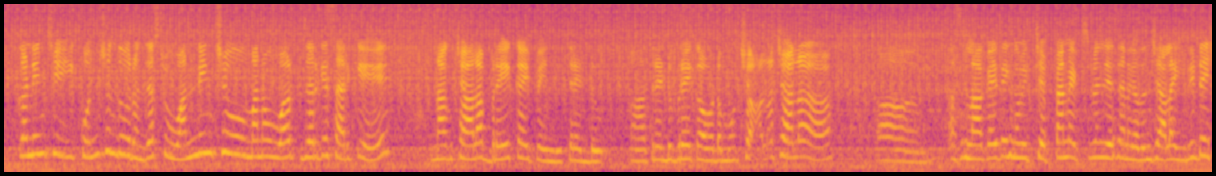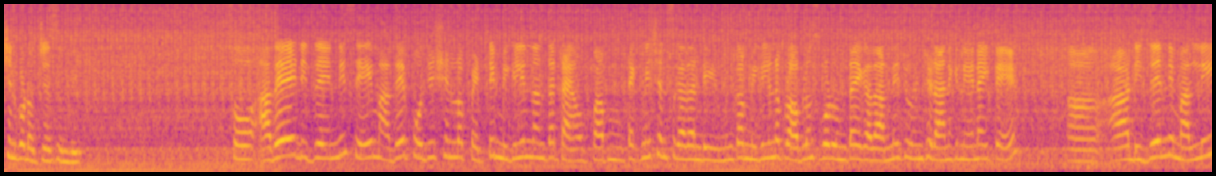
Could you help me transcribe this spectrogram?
ఇక్కడ నుంచి కొంచెం దూరం జస్ట్ వన్ ఇంచు మనం వర్క్ జరిగేసరికి నాకు చాలా బ్రేక్ అయిపోయింది థ్రెడ్. థ్రెడ్ బ్రేక్ అవ్వడము చాలా చాలా Um, అసలు నాకైతే ఇంకా మీకు చెప్పాను ఎక్స్ప్లెయిన్ చేశాను కదా చాలా ఇరిటేషన్ కూడా వచ్చేసింది. సో అదే డిజైన్ని సేమ్ అదే పొజిషన్లో పెట్టి మిగిలిందంతా టైం పాపం టెక్నీషియన్స్ కదండి ఇంకా మిగిలిన ప్రాబ్లమ్స్ కూడా ఉంటాయి కదా అన్నీ చూపించడానికి నేనైతే ఆ, డిజైన్ని మళ్ళీ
